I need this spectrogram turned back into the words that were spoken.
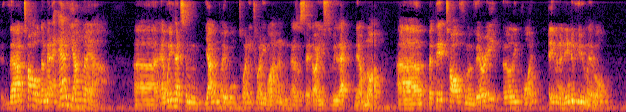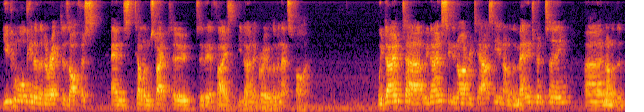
they are told, no matter how young they are, uh, and we've had some young people, 2021, and as I said, I used to be that, now I'm not. Uh, but they're told from a very early point, even at interview level, you can walk into the director's office and tell them straight to, to their face that you don't agree with them, and that's fine. We don't, uh, we don't sit in ivory towers here, none of the management team, uh, none of the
